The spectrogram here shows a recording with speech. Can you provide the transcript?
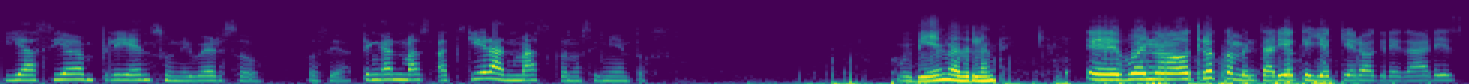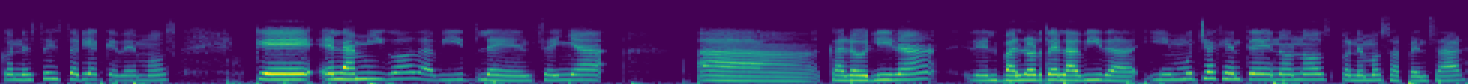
y así amplíen su universo, o sea, tengan más, adquieran más conocimientos. Muy bien, adelante. Eh, bueno, otro comentario que yo quiero agregar es con esta historia que vemos que el amigo David le enseña a Carolina el valor de la vida y mucha gente no nos ponemos a pensar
